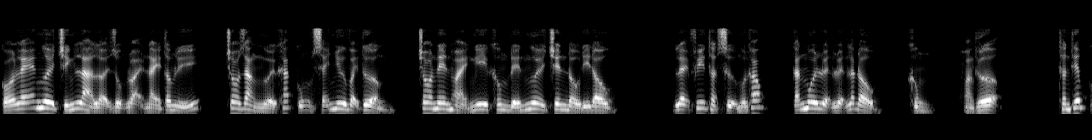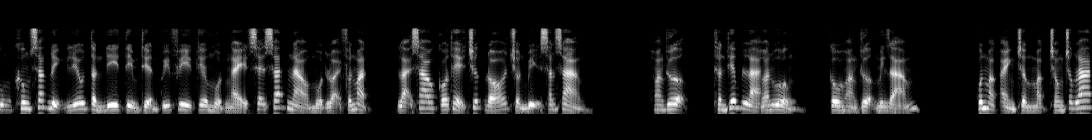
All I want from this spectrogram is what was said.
Có lẽ ngươi chính là lợi dụng loại này tâm lý, cho rằng người khác cũng sẽ như vậy tưởng, cho nên hoài nghi không đến ngươi trên đầu đi đâu. Lệ phi thật sự muốn khóc, cắn môi luyện luyện lắc đầu, không, hoàng thượng. Thân thiếp cũng không xác định liêu tần đi tìm thiển quý phi kia một ngày sẽ sát nào một loại phấn mặt, lại sao có thể trước đó chuẩn bị sẵn sàng. Hoàng thượng, thần thiếp là hoan uổng, cầu hoàng thượng minh giám. Quân mặc ảnh trầm mặc trong chốc lát,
